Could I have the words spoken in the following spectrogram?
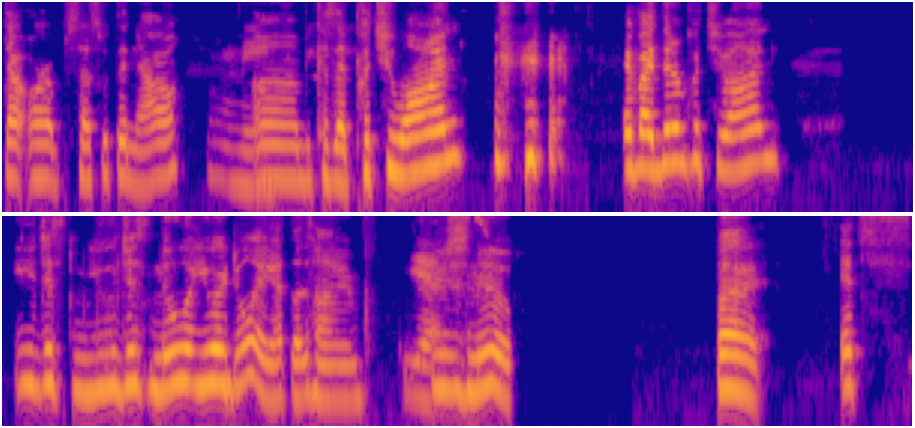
that are obsessed with it now. me. Um, because I put you on. if I didn't put you on, you just you just knew what you were doing at the time. yeah You just knew. But it's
